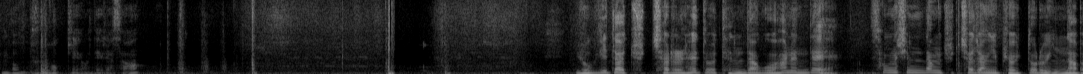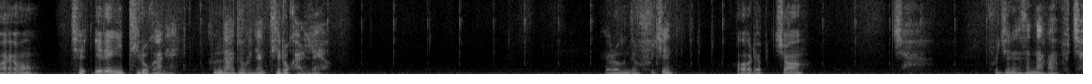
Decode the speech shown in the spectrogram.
한번 물어볼게요. 내려서. 여기다 주차를 해도 된다고 하는데 성심당 주차장이 별도로 있나 봐요. 제 일행이 뒤로 가네. 그럼 나도 그냥 뒤로 갈래요. 여러분들 후진 어렵죠? 자, 후진해서 나가보자.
